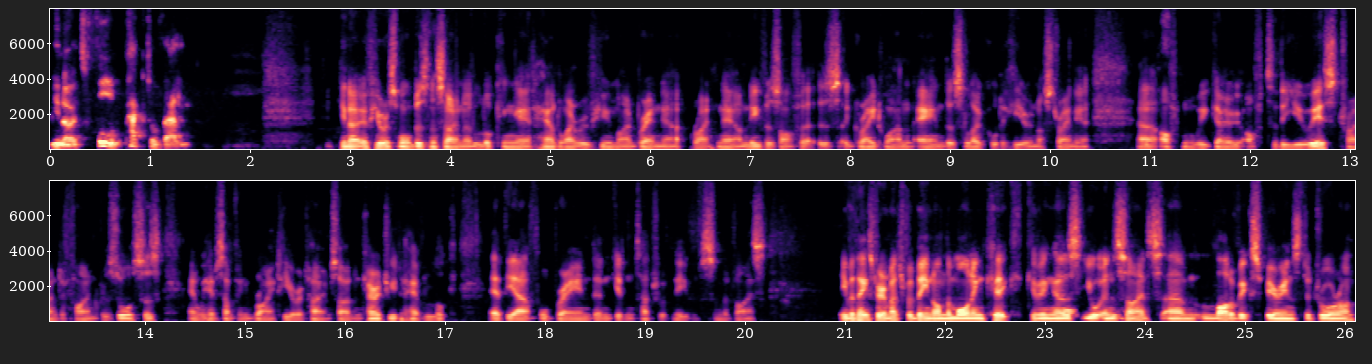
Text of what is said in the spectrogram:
you know it's full packed of value you know, if you're a small business owner looking at how do I review my brand now, right now, Neva's offer is a great one and is local to here in Australia. Uh, often we go off to the US trying to find resources, and we have something right here at home. So I'd encourage you to have a look at the Artful brand and get in touch with Neva for some advice. Neva, thanks very much for being on the morning kick, giving us your insights. Um, a lot of experience to draw on,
